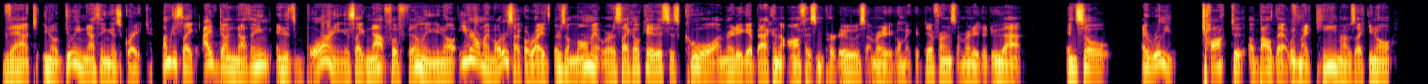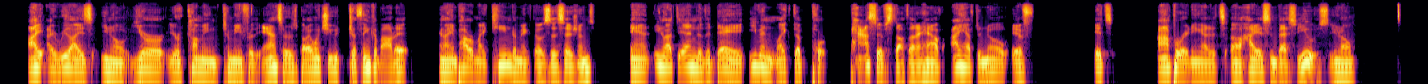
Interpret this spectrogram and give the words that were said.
that, you know, doing nothing is great. I'm just like, I've done nothing and it's boring. It's like not fulfilling, you know, even on my motorcycle rides, there's a moment where it's like, okay, this is cool. I'm ready to get back in the office and produce. I'm ready to go make a difference. I'm ready to do that. And so I really talked to, about that with my team. I was like, you know, I, I realize, you know, you're, you're coming to me for the answers, but I want you to think about it. And I empower my team to make those decisions. And, you know, at the end of the day, even like the por- passive stuff that I have, I have to know if it's operating at its uh, highest and best use, you know,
